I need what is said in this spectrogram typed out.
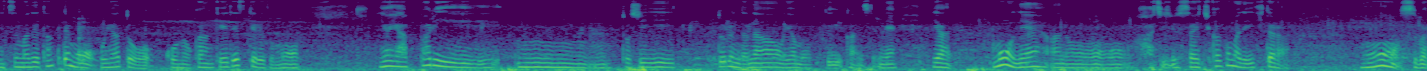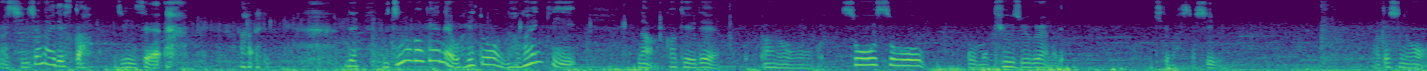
いつまでたっても親と子の関係ですけれどもいややっぱりうん年取るんだな親もっていう感じでねいやもうね、あのー、80歳近くまで生きたらもう素晴らしいじゃないですか人生。はい、でうちの家系ね割と長生きな家系で、あのー、早々もう90ぐらいまで生きてましたし私の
